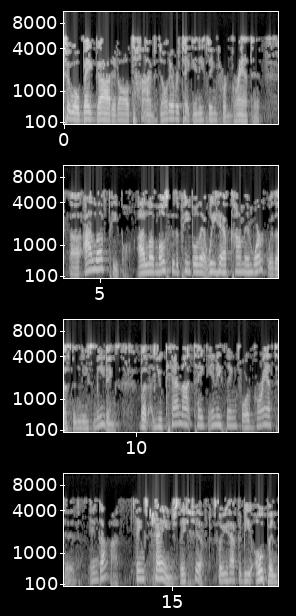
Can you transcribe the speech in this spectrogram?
to obey God at all times. Don't ever take anything for granted. Uh, I love people. I love most of the people that we have come and work with us in these meetings. But you cannot take anything for granted in God. Things change, they shift. So you have to be open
